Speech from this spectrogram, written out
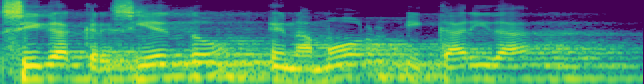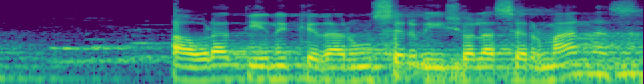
Siga creciendo en amor y caridad ahora tiene que dar un servicio a las hermanas,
